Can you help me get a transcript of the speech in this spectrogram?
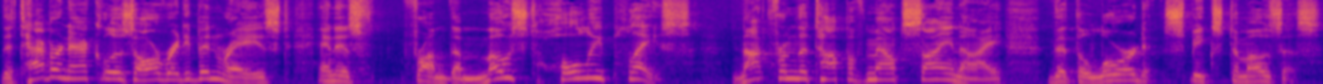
The tabernacle has already been raised and is from the most holy place, not from the top of Mount Sinai, that the Lord speaks to Moses.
